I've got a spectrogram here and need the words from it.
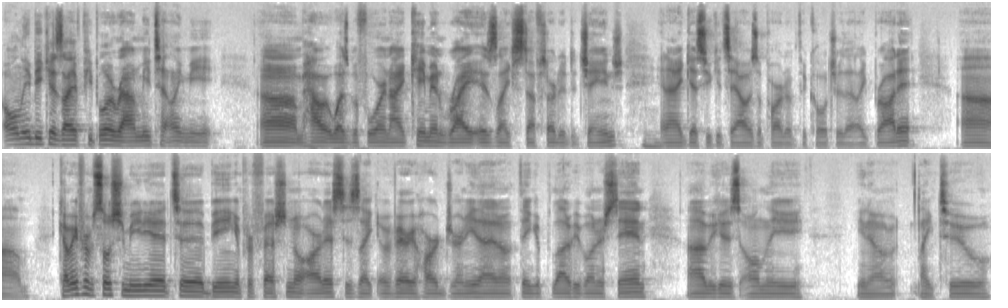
only because I have people around me telling me um, how it was before, and I came in right as like stuff started to change, and I guess you could say I was a part of the culture that like brought it. Um, coming from social media to being a professional artist is like a very hard journey that I don't think a lot of people understand, uh, because only you know, like two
